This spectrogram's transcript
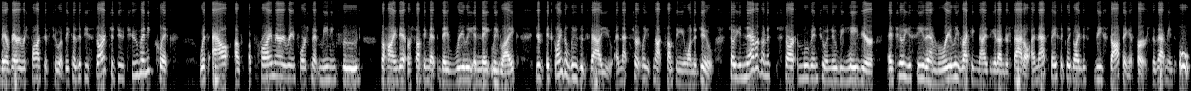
they're very responsive to it. Because if you start to do too many clicks without a, a primary reinforcement, meaning food, behind it or something that they really innately like, it's going to lose its value, and that's certainly not something you want to do. So you're never going to start move into a new behavior until you see them really recognizing it under saddle, and that's basically going to be stopping at first because that means, oh,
